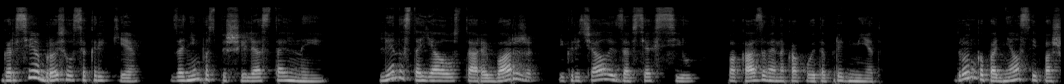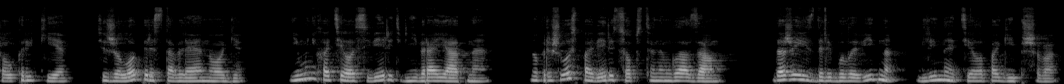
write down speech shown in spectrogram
Гарсия бросился к реке. За ним поспешили остальные. Лена стояла у старой баржи и кричала изо всех сил, показывая на какой-то предмет. Дронго поднялся и пошел к реке, тяжело переставляя ноги. Ему не хотелось верить в невероятное, но пришлось поверить собственным глазам. Даже издали было видно длинное тело погибшего.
